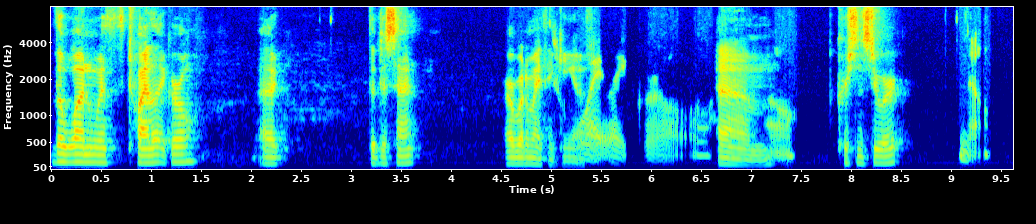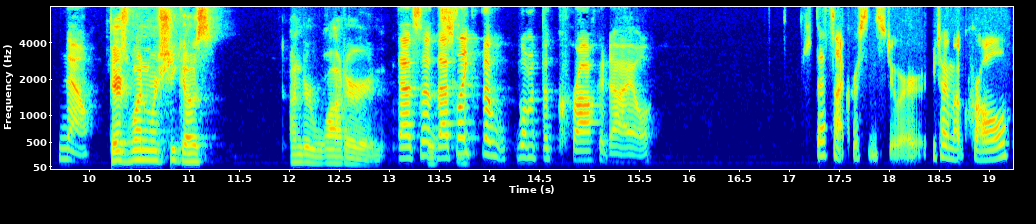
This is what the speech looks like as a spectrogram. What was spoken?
the one with Twilight Girl? Uh, the Descent? Or what am I thinking of? Twilight Girl. Um, Oh, Kristen Stewart. no. No, There's one where she goes underwater. and- that's a, that's like the one with the crocodile That's not Kristen Stewart. You're talking about Crawl?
